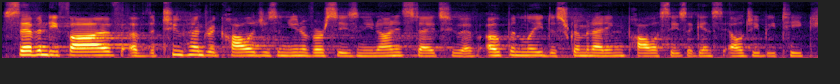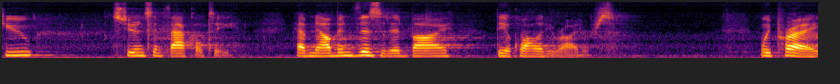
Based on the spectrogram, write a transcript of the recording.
Seventy-five of the 200 colleges and universities in the United States who have openly discriminating policies against LGBTQ students and faculty have now been visited by the Equality Riders. We pray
